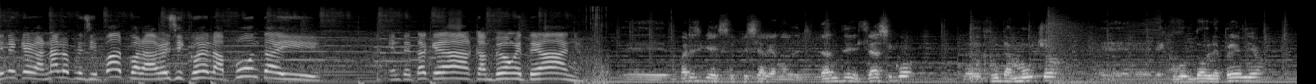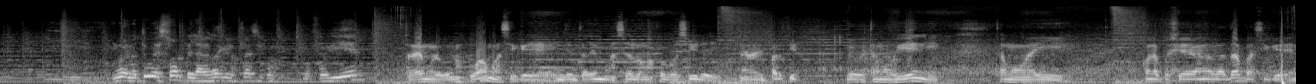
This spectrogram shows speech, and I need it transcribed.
tiene que ganar lo principal para ver si coge la punta y intentar quedar campeón este año. Eh, me parece que es especial ganar de visitante, el clásico, lo disfrutan mucho, eh, es como un doble premio. Y, y, bueno, tuve suerte, la verdad que los clásicos me fue bien. Sabemos lo que nos jugamos, así que intentaremos hacer lo mejor posible y ganar el partido. Creo que estamos bien y estamos ahí con la posibilidad de ganar la etapa, así que...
